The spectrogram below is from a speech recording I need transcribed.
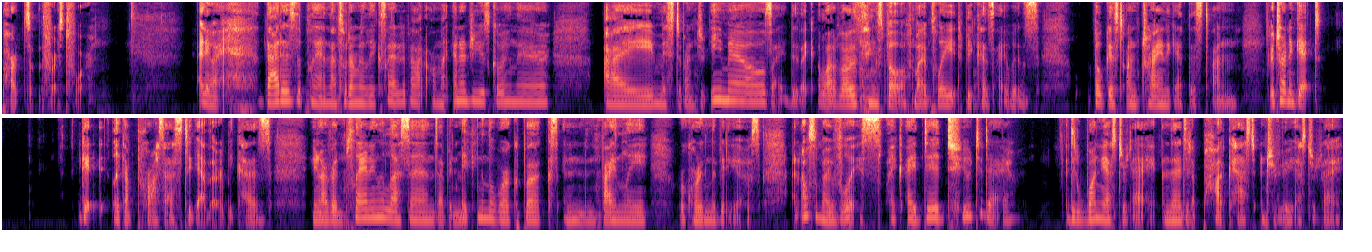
parts of the first four. Anyway, that is the plan. That's what I'm really excited about. All my energy is going there. I missed a bunch of emails. I did like a lot of other things fell off my plate because I was focused on trying to get this done. Or trying to get get like a process together because you know I've been planning the lessons, I've been making the workbooks and then finally recording the videos. And also my voice. Like I did two today. I did one yesterday and then I did a podcast interview yesterday.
